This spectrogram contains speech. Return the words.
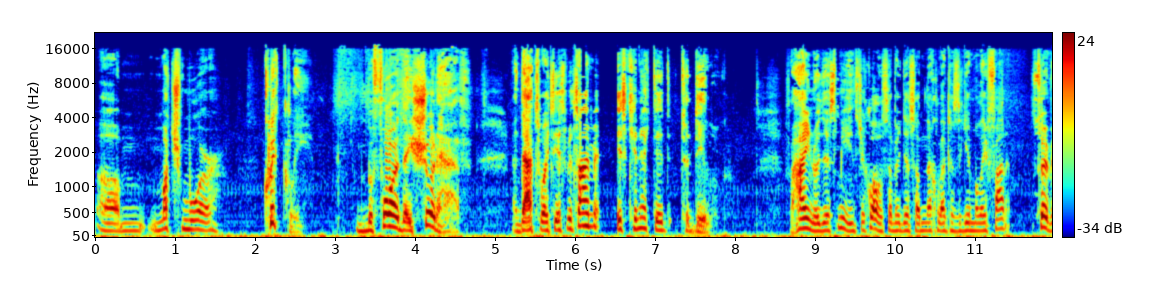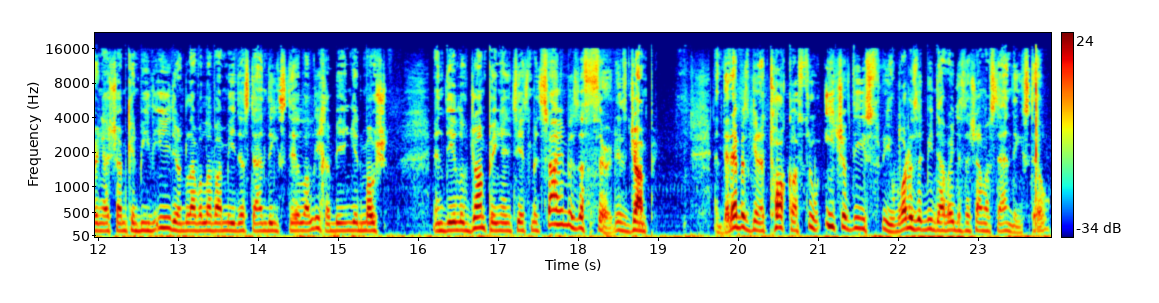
um, much more quickly before they should have. And that's why Tzitz Mitzrayim is connected to Dilug. V'hainu, this means. Serving Hashem can be either on the level of Amida, standing still, Alicha, being in motion, and Dilug, jumping, and Tzitz Mitzrayim is the third, is jumping. And the Rebbe is going to talk us through each of these three. What does it mean, David Hashem of standing still?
